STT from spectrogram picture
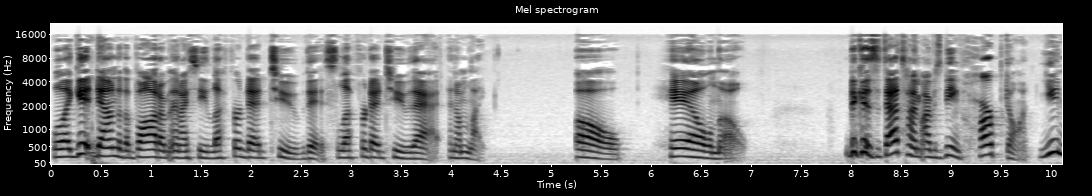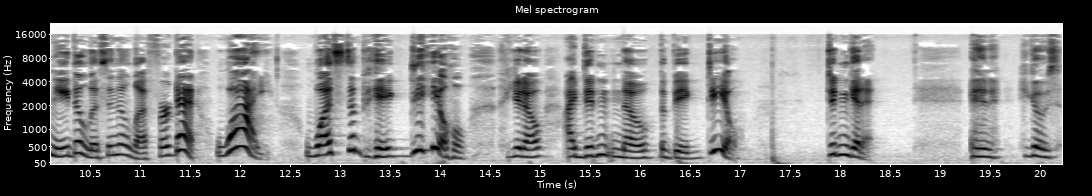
Well, I get down to the bottom and I see Left 4 Dead 2 this, Left 4 Dead 2 that. And I'm like, oh, hell no. Because at that time I was being harped on. You need to listen to Left 4 Dead. Why? What's the big deal? You know, I didn't know the big deal. Didn't get it. And he goes,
